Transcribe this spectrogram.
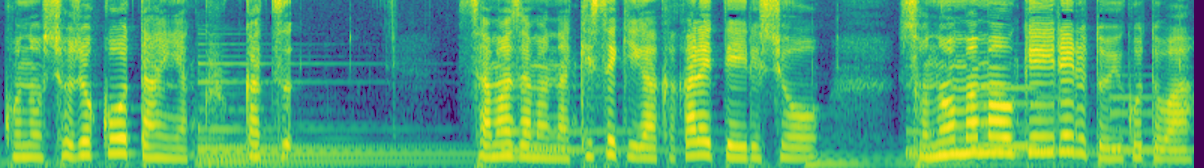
この処女降誕や復活さまざまな奇跡が書かれている書をそのまま受け入れるということは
